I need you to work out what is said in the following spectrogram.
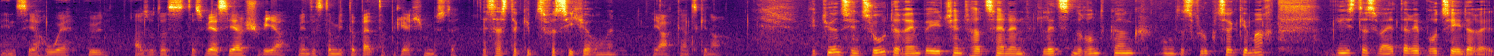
in sehr hohe Höhen. Also das, das wäre sehr schwer, wenn das der Mitarbeiter begleichen müsste. Das heißt, da gibt es Versicherungen. Ja, ganz genau. Die Türen sind zu, der Ramp Agent hat seinen letzten Rundgang um das Flugzeug gemacht. Wie ist das weitere Prozedere?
